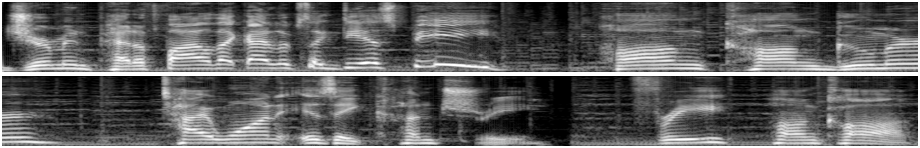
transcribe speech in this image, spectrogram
German pedophile? That guy looks like DSP. Hong Kong Goomer? Taiwan is a country. Free Hong Kong.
